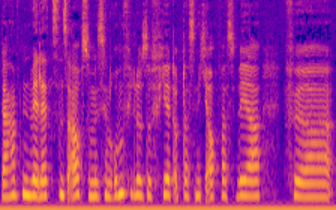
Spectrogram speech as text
da hatten wir letztens auch so ein bisschen rumphilosophiert, ob das nicht auch was wäre für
